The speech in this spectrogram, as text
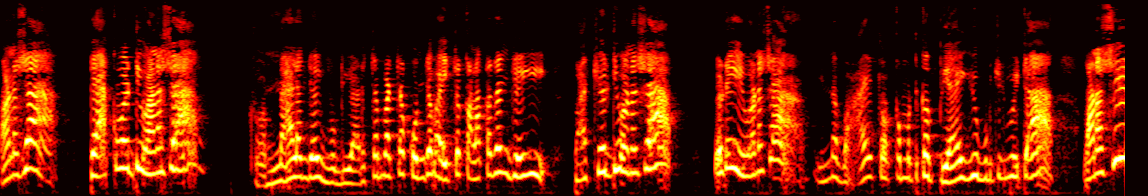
வனசா தேக்க வட்டி வனசா. சொன்னாலும் ஜெய் இப்படி அடுத்த மட்டும் கொஞ்சம் வயிற்று கலக்க தான் ஜெய் பச்சட்டி வனசா? எடி வனசா. இந்த வாயை தொக்க மட்டும் பேகி பிடிச்சிட்டு போயிட்டா? வனசு!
